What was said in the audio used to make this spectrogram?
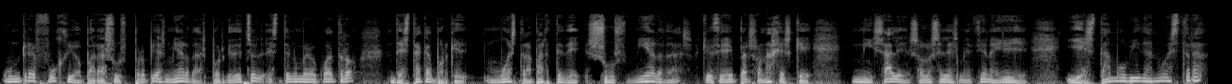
un refugio para sus propias mierdas. Porque de hecho este número 4 destaca porque muestra parte de sus mierdas. Quiero decir, hay personajes que ni salen, solo se les menciona y oye, ¿y esta movida nuestra?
